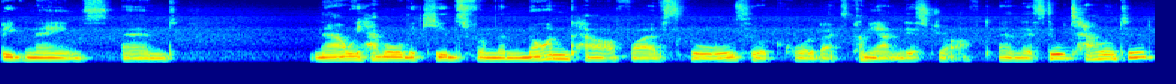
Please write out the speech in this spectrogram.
big names. And now we have all the kids from the non Power 5 schools who are quarterbacks coming out in this draft. And they're still talented,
